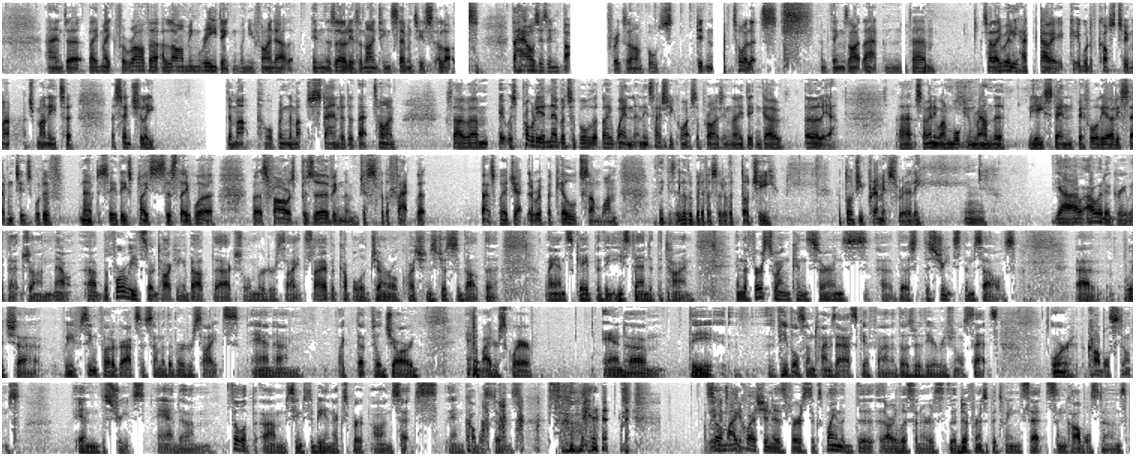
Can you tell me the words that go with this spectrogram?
and uh, they make for rather alarming reading when you find out that in as early as the 1970s a lot of the houses in Buck for example didn't have toilets and things like that and um, so they really had to go. It, it would have cost too much money to essentially them up or bring them up to standard at that time. So um, it was probably inevitable that they went, and it's actually quite surprising that they didn't go earlier. Uh, so anyone walking around the, the East End before the early 70s would have been able to see these places as they were. But as far as preserving them, just for the fact that that's where Jack the Ripper killed someone, I think is a little bit of a sort of a dodgy, a dodgy premise, really. Mm. Yeah, I, I, would agree with that, John. Now, uh, before we start talking about the actual murder sites, I have a couple of general questions just about the landscape of the East End at the time. And the first one concerns uh, the, the streets themselves, uh, which uh, we've seen photographs of some of the murder sites, and um, like Dutfield Yard and Mitre Square. And um, the, the, people sometimes ask if uh, those are the original sets or cobblestones in the streets. And um, Philip um, seems to be an expert on sets and cobblestones. so, so my question is first, explain to our listeners the difference between sets and cobblestones,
